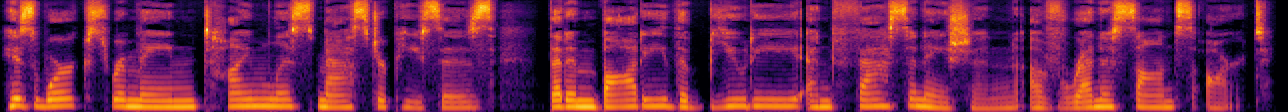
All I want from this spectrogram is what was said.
His works remain timeless masterpieces that embody the beauty and fascination of Renaissance art.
